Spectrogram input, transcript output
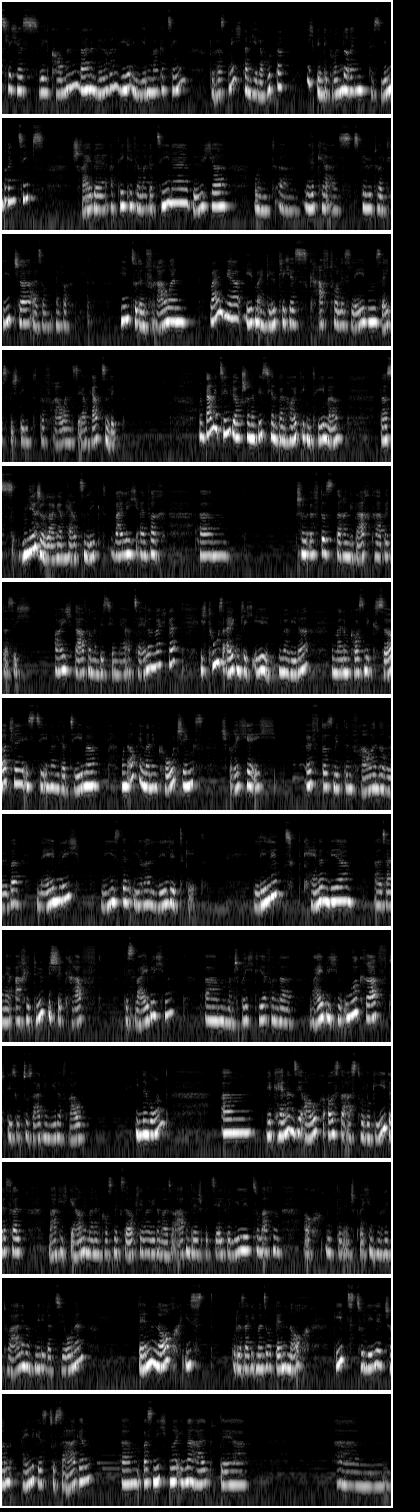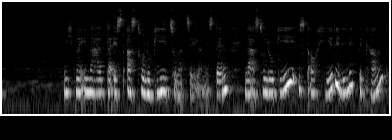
herzliches Willkommen deinem Hören hier im Yin-Magazin. Du hörst mich, Daniela Hutter. Ich bin die Gründerin des Yin-Prinzips, schreibe Artikel für Magazine, Bücher und ähm, wirke als Spiritual Teacher, also einfach hin zu den Frauen, weil mir eben ein glückliches, kraftvolles Leben selbstbestimmt der Frauen sehr am Herzen liegt. Und damit sind wir auch schon ein bisschen beim heutigen Thema, das mir schon lange am Herzen liegt, weil ich einfach ähm, schon öfters daran gedacht habe, dass ich euch davon ein bisschen mehr erzählen möchte. Ich tue es eigentlich eh immer wieder. In meinem Cosmic Circle ist sie immer wieder Thema und auch in meinen Coachings spreche ich öfters mit den Frauen darüber, nämlich wie es denn ihrer Lilith geht. Lilith kennen wir als eine archetypische Kraft des Weiblichen. Ähm, man spricht hier von der weiblichen Urkraft, die sozusagen in jeder Frau innewohnt. Ähm, wir kennen sie auch aus der Astrologie, deshalb mag ich gern in meinem Cosmic Circle immer wieder mal so Abende speziell für Lilith zu machen, auch mit den entsprechenden Ritualen und Meditationen. Dennoch ist, oder sage ich mal so, dennoch gibt es zu Lilith schon einiges zu sagen, ähm, was nicht nur innerhalb der ähm, nicht nur innerhalb der Astrologie zum Erzählen ist. Denn in der Astrologie ist auch hier die Lilith bekannt.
